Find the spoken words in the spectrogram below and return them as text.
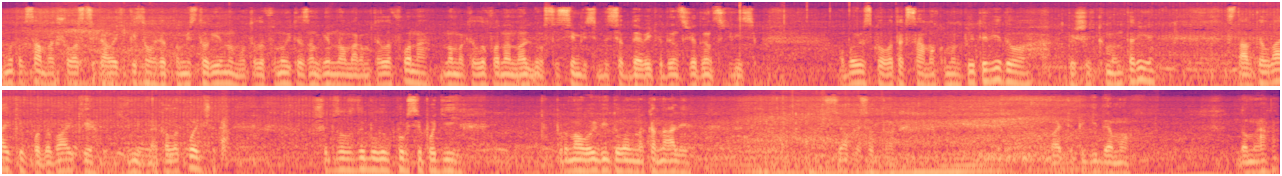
Тому так само, якщо вас цікавить якийсь огляд по місту Рівному, телефонуйте за моїм номером телефона. Номер телефона 097 89 11 118. Обов'язково так само коментуйте відео, пишіть коментарі, ставте лайки, вподобайки, жміть на колокольчик, щоб завжди були в курсі подій про нове відео на каналі. Ось Якось отак. Давайте підійдемо до, мега,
